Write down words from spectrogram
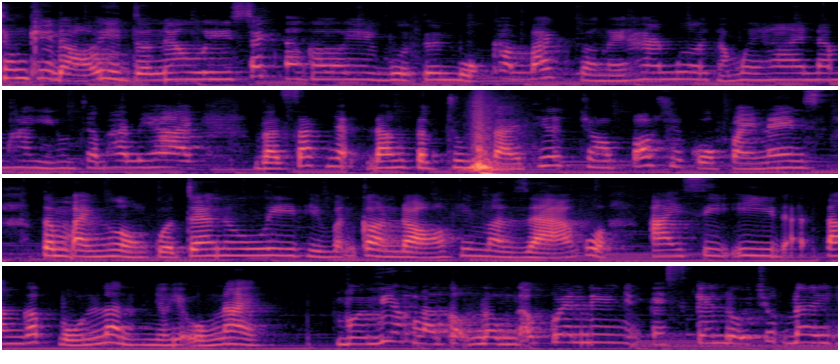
Trong khi đó thì Donnelly Secretary vừa tuyên bố comeback vào ngày 20 tháng 12 năm 2022 và xác nhận đang tập trung tái thiết cho Portugal Finance. Tầm ảnh hưởng của Donnelly thì vẫn còn đó khi mà giá của ICE đã tăng gấp 4 lần nhờ hiệu ứng này. Với việc là cộng đồng đã quên đi những cái scandal trước đây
